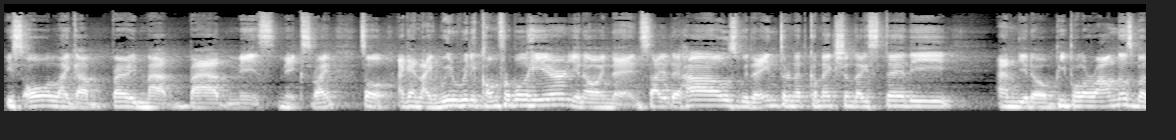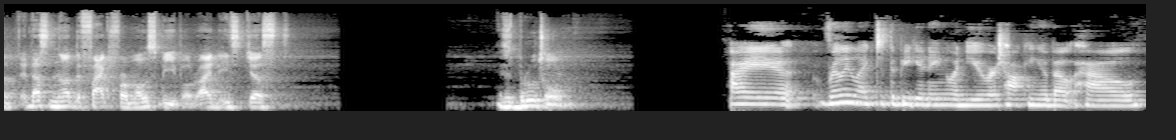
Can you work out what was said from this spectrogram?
It's all like a very mad bad mix, mix right? So again like we're really comfortable here you know in the inside the house with the internet connection that is steady and you know people around us but that's not the fact for most people right? It's just it's brutal. I really liked at the beginning when you were talking about how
